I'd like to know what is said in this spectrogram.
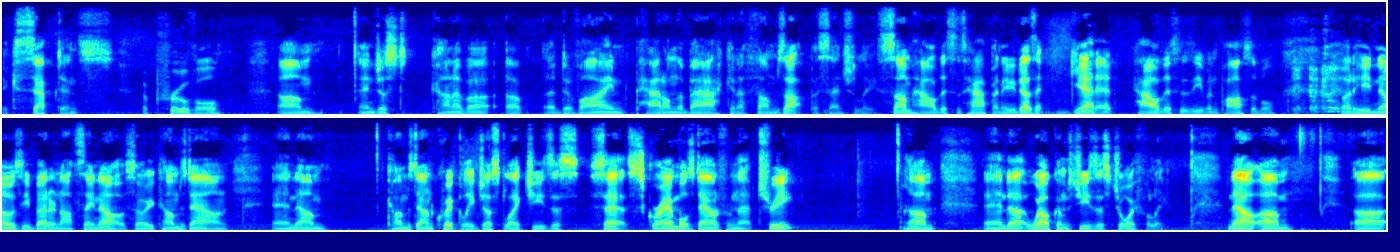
acceptance, approval, um, and just kind of a, a, a, divine pat on the back and a thumbs up, essentially. Somehow this has happened. And he doesn't get it, how this is even possible, but he knows he better not say no. So he comes down and um, comes down quickly, just like Jesus says, scrambles down from that tree um, and uh, welcomes Jesus joyfully. Now, um, uh,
